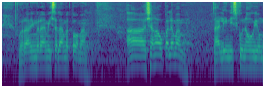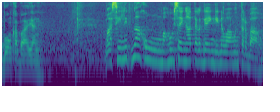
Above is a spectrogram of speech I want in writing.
Maraming maraming salamat po, ma'am. Ah, siya nga po pala, ma'am. Nalinis ko na ho yung buong kabayan. Masilip nga kung mahusay nga talaga yung ginawa mong trabaho.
